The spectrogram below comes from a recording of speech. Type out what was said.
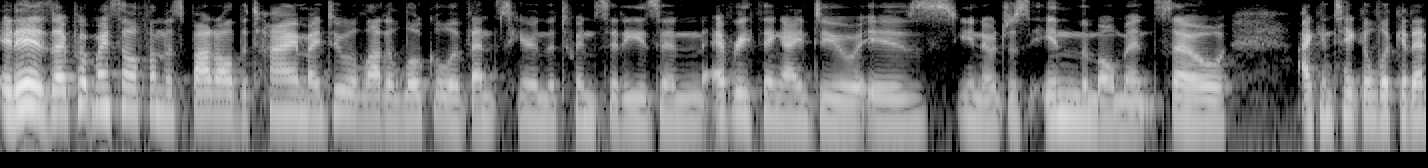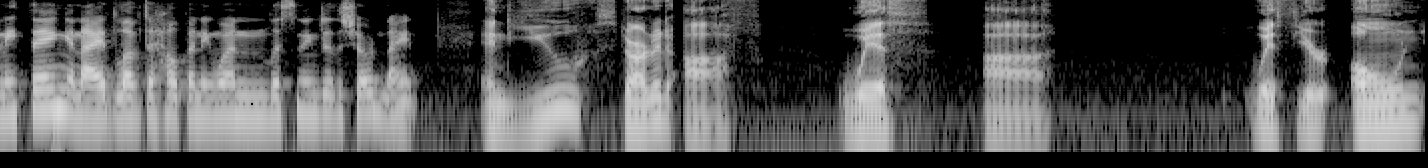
It is. I put myself on the spot all the time. I do a lot of local events here in the Twin Cities, and everything I do is, you know, just in the moment. So I can take a look at anything, and I'd love to help anyone listening to the show tonight. And you started off with uh, with your own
